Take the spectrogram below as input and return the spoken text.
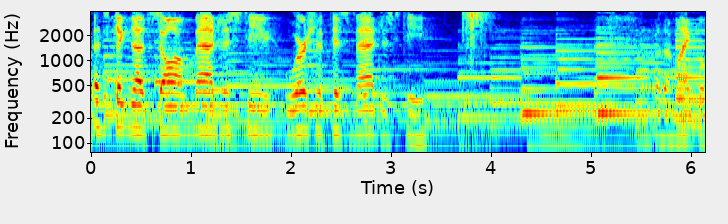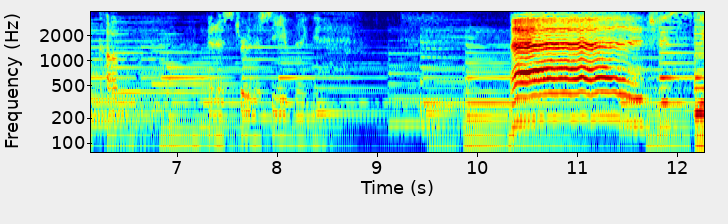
Let's sing that song, Majesty, worship his majesty. Come minister this evening. Majesty.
